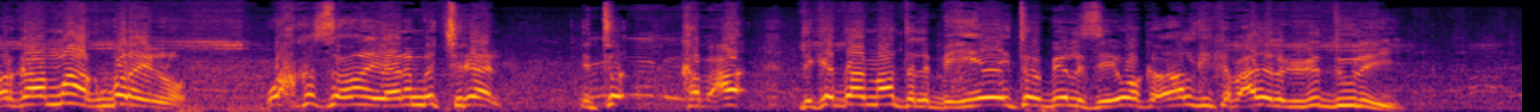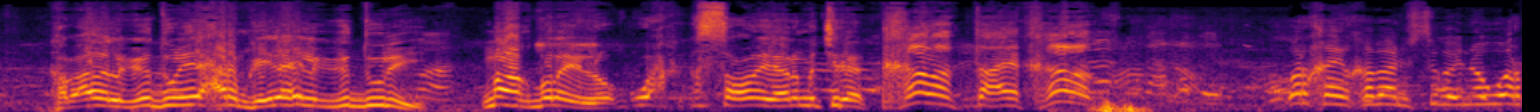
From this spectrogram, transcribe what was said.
Markaa ma aqbalayno? Wax ka soconayaana ma jiraan. Dekeddaa maanta la bixiyey etoobiya la siiyey. Halkii kabcada lagaga duulayey kabcada lagaga duulayey xaramka ilaahay lagaga duulayey ma aqbalayno? Wax ka soconayaana ma jiraan. Khalad tahay khalad. War khayr qabaanu sugayno war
